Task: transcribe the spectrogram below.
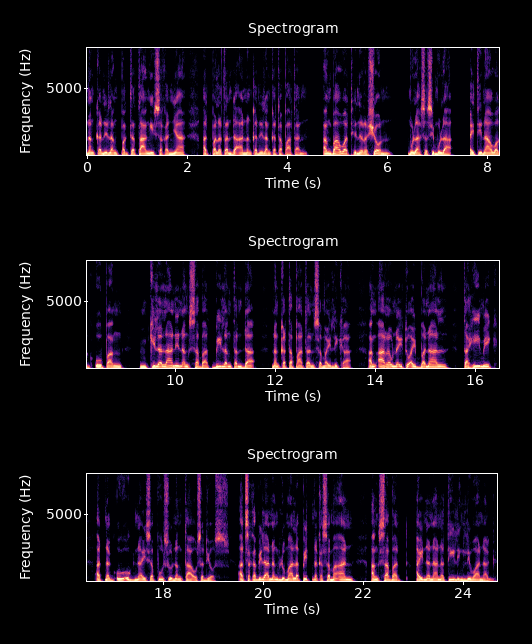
ng kanilang pagtatangi sa Kanya at palatandaan ng kanilang katapatan. Ang bawat henerasyon mula sa simula ay tinawag upang Kilalanin ang sabat bilang tanda ng katapatan sa may likha. Ang araw na ito ay banal, tahimik at nag-uugnay sa puso ng tao sa Diyos. At sa kabila ng lumalapit na kasamaan, ang sabat ay nananatiling liwanag.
